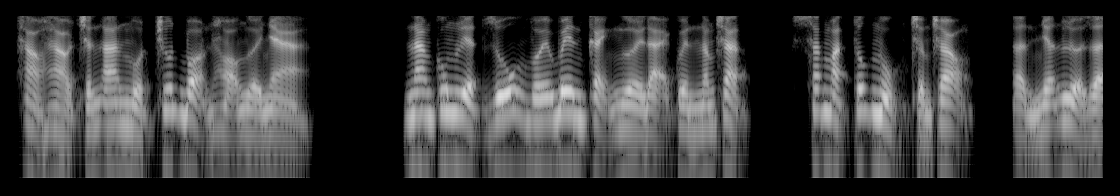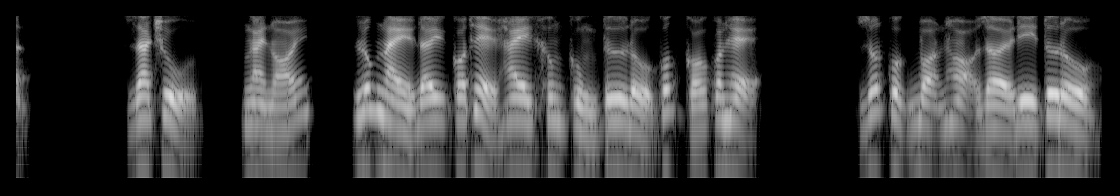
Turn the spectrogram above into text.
hảo hảo chấn an một chút bọn họ người nhà. Nam cung liệt rũ với bên cạnh người đại quyền nắm chặt, sắc mặt túc mục trầm trọng, ẩn nhẫn lửa giận. Gia chủ, ngài nói, lúc này đây có thể hay không cùng tư đồ quốc có quan hệ. Rốt cuộc bọn họ rời đi tư đồ,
